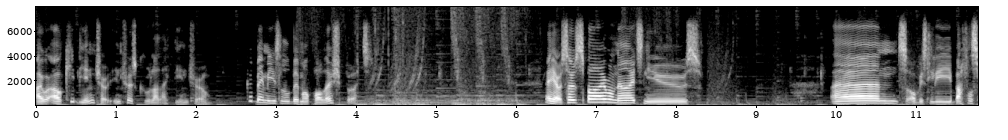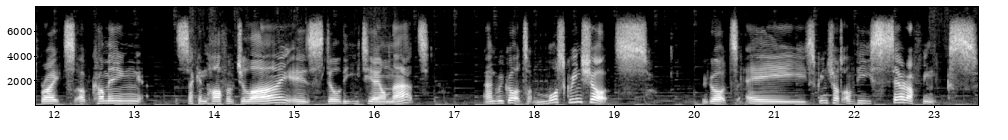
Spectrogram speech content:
I, will keep the intro. The intro's cool. I like the intro. Could maybe use a little bit more polish, but... Anyhow, so Spiral Knights news. And obviously Battle Sprites upcoming. Second half of July is still the ETA on that. And we've got more screenshots. We got a screenshot of the Seraphynx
